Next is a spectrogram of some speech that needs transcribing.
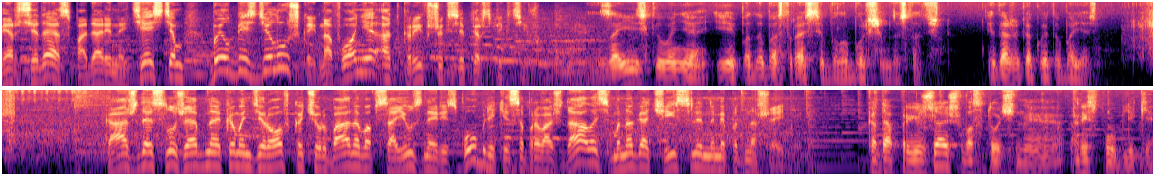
«Мерседес», подаренный тестем, был безделушкой на фоне открывшихся перспектив. Заискивания и подобострастия было больше, чем достаточно. И даже какой-то боязнь. Каждая служебная командировка Чурбанова в союзной республике сопровождалась многочисленными подношениями. Когда приезжаешь в восточные республики,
